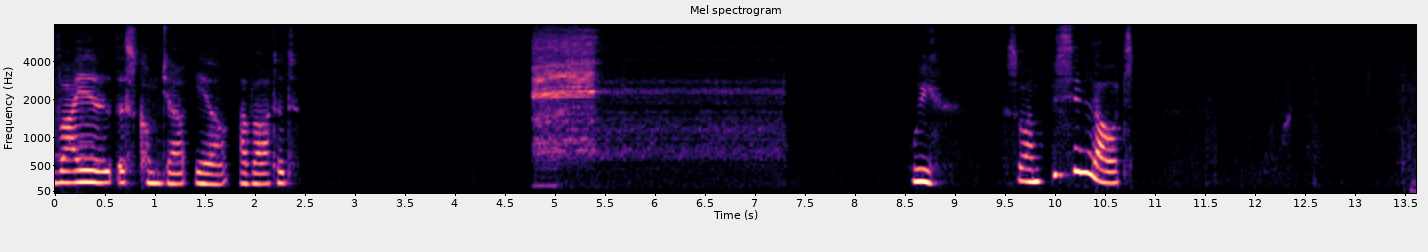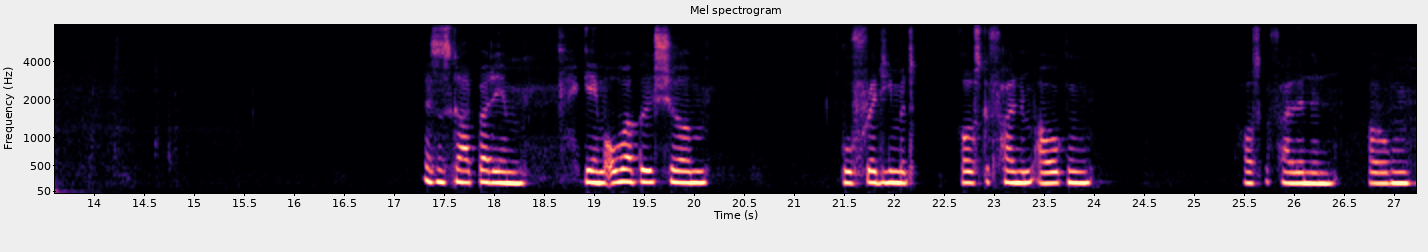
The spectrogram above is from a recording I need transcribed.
weil das kommt ja eher erwartet. Hui, das war ein bisschen laut. Es ist gerade bei dem Game Over Bildschirm, wo Freddy mit rausgefallenen Augen, rausgefallenen Augen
